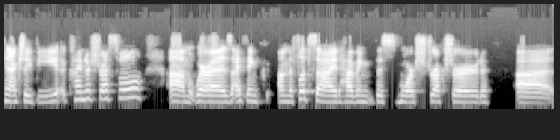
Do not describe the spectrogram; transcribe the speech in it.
can actually be kind of stressful. Um, whereas I think on the flip side, having this more structured uh,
